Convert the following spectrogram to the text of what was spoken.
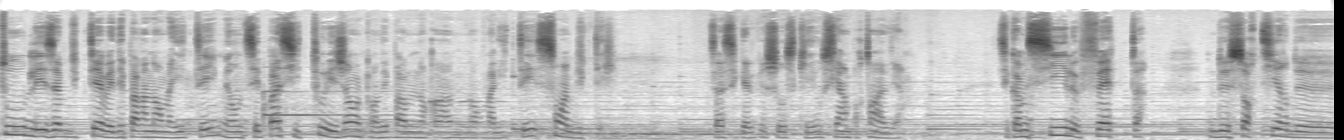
tous les abductés avaient des paranormalités, mais on ne sait pas si tous les gens qui ont des paranormalités sont abductés. Ça, c'est quelque chose qui est aussi important à dire. C'est comme si le fait de sortir de,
